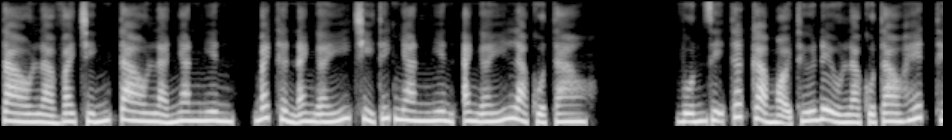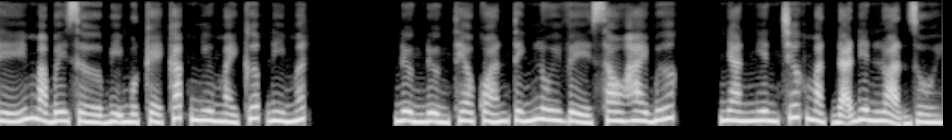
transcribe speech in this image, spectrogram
Tao là vai chính, tao là nhan nhiên, bách thần anh ấy chỉ thích nhan nhiên, anh ấy là của tao. Vốn dĩ tất cả mọi thứ đều là của tao hết thế mà bây giờ bị một kẻ cắp như mày cướp đi mất. Đường đường theo quán tính lui về sau hai bước. Nhan nhiên trước mặt đã điên loạn rồi.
